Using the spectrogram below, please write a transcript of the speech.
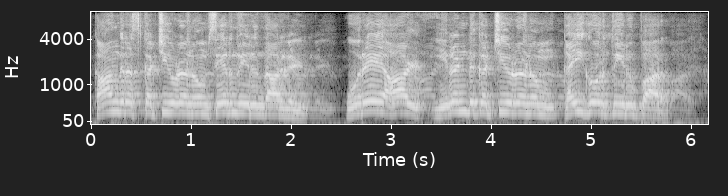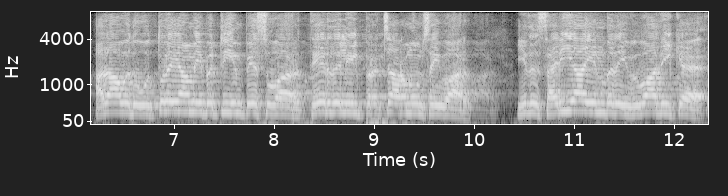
காங்கிரஸ் கட்சியுடனும் சேர்ந்து இருந்தார்கள். ஒரே ஆள் இரண்டு கட்சியுடனும் கைகோர்த்து இருப்பார். அதாவது ஒத்துழையாமை பற்றியும் பேசுவார் தேர்தலில் பிரச்சாரமும் செய்வார். இது சரியா என்பதை விவாதிக்க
